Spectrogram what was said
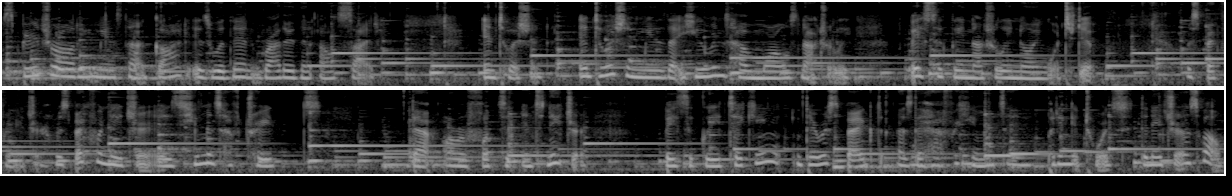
Spirituality means that God is within rather than outside. Intuition. Intuition means that humans have morals naturally, basically, naturally knowing what to do. Respect for nature. Respect for nature is humans have traits that are reflected into nature basically taking their respect as they have for humans and putting it towards the nature as well.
